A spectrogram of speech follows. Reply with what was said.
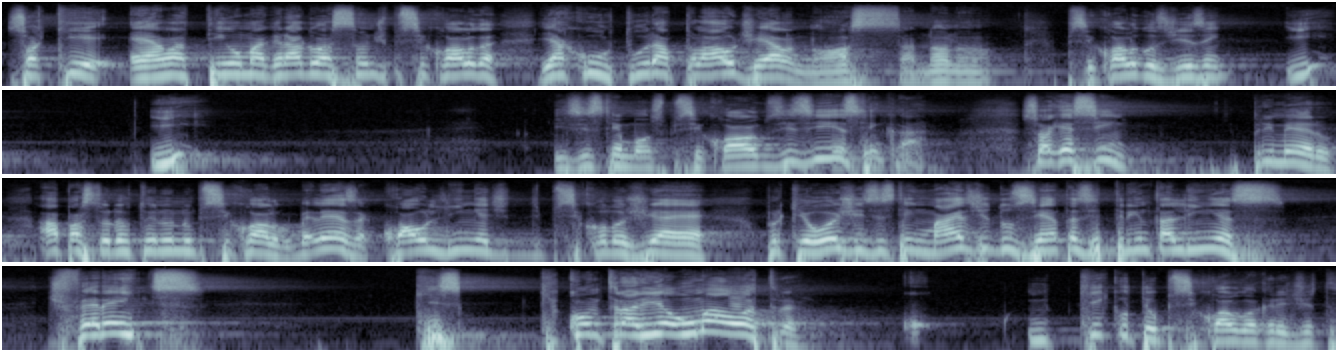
Só que ela tem uma graduação de psicóloga e a cultura aplaude ela. Nossa, não, não. Psicólogos dizem, e? E? Existem bons psicólogos? Existem, cara. Só que assim, Primeiro, ah, pastor, eu estou indo no psicólogo. Beleza, qual linha de, de, psicologia é? Porque hoje existem mais de 230 linhas diferentes que, que contrariam uma a outra. Em que, que o teu psicólogo acredita?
